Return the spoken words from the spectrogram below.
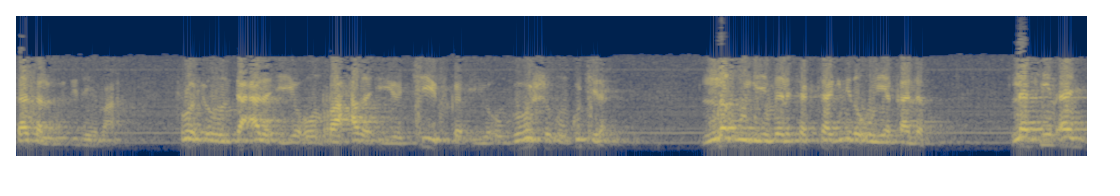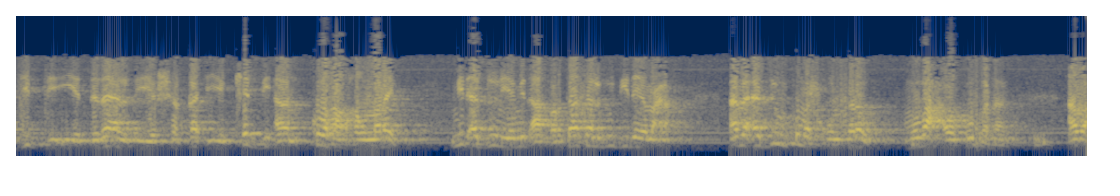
Taasaa lagu diidaya macana ruux uun dacada iyo uun raaxada iyo jiifka iyo uun gobasha uun ku jira laqwiga iyo meel taagtaagnida uun yaqaana laakiin aan jiddi iyo dadaal iyo shaqo iyo kadi aan ku hawlanayn mid adduun iyo mid aakharo taasaa lagu diidaya macnaha ama adduun ku mashquulsanow mubax oo kuu banaan. Ama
